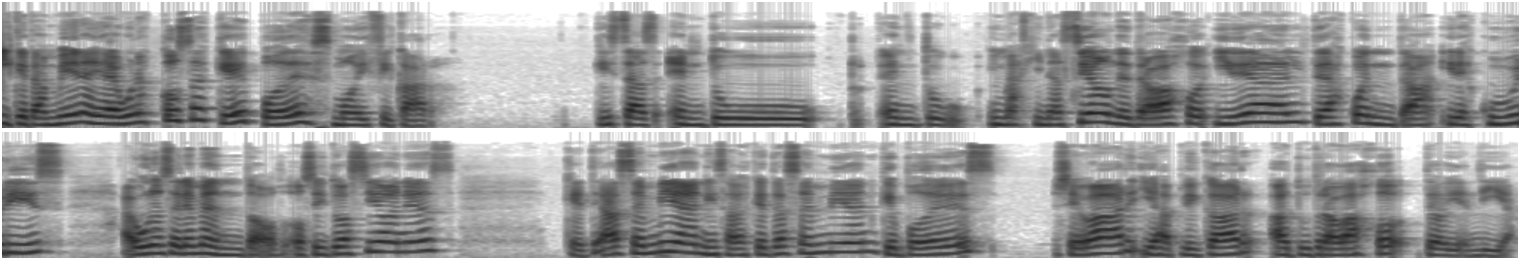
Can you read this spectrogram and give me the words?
y que también hay algunas cosas que podés modificar. Quizás en tu, en tu imaginación de trabajo ideal te das cuenta y descubrís algunos elementos o situaciones que te hacen bien y sabes que te hacen bien que podés llevar y aplicar a tu trabajo de hoy en día.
